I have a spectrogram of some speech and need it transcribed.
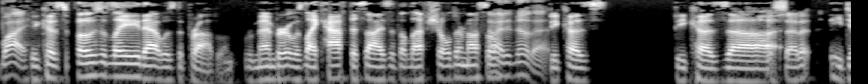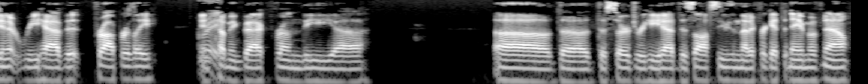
Why? because supposedly that was the problem. Remember, it was like half the size of the left shoulder muscle Oh, I didn't know that. because because uh Just said it. he didn't rehab it properly in Great. coming back from the uh uh the the surgery he had this off season that I forget the name of now.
